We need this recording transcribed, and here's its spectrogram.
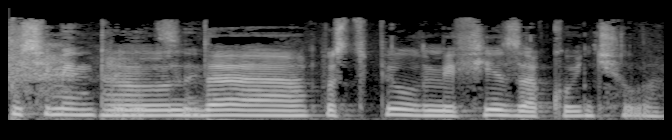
По семейной традиции. Э, да, поступила в МИФИ, закончила.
